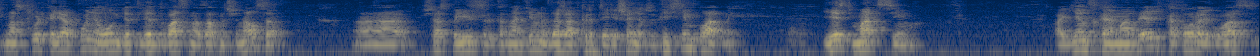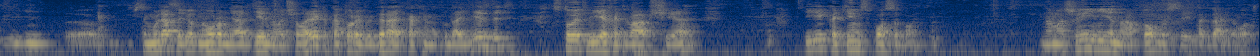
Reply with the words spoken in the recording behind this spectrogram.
насколько я понял, он где-то лет 20 назад начинался. А, сейчас появились альтернативные, даже открытые решения. Vsim платный. Есть MatSim. Агентская модель, в которой у вас э, симуляция идет на уровне отдельного человека, который выбирает, как ему куда ездить, стоит ли ехать вообще и каким способом. На машине, на автобусе и так далее. Вот.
